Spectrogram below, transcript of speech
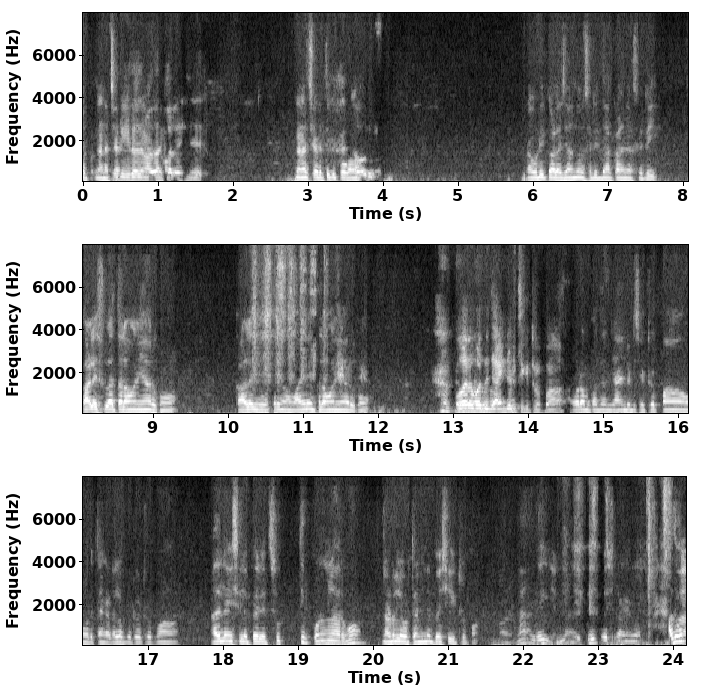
எப்போ நினச்ச இருபது நாள் தான் காலேஜ் நினச்ச இடத்துக்கு போகலாம். ரவுடி. காலேஜாக இருந்தாலும் சரி தான் காலேஜாக சரி. காலேஜ் ஃபுல்லாக தலைவாணியாக இருக்கும். காலேஜ் சரி அவன் வாயிலையும் தலைவாணியாக இருக்கும். ஓரம் வந்து ஜாயிண்ட் அடிச்சுக்கிட்டு இருப்பான். ஓரம் உட்காந்து ஜாயிண்ட் அடிச்சிட்டு இருப்பான். ஒருத்தன் கடலை போட்டுக்கிட்டு இருப்பான். அதுலேயும் சில பேர் சுற்றி பொண்ணுங்களா இருக்கும். நடுவில் ஒருத்தன் நின்று பேசிக்கிட்டு இருப்பான். அது என்ன எப்படி பேசுகிறானுங்க அதுவும்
